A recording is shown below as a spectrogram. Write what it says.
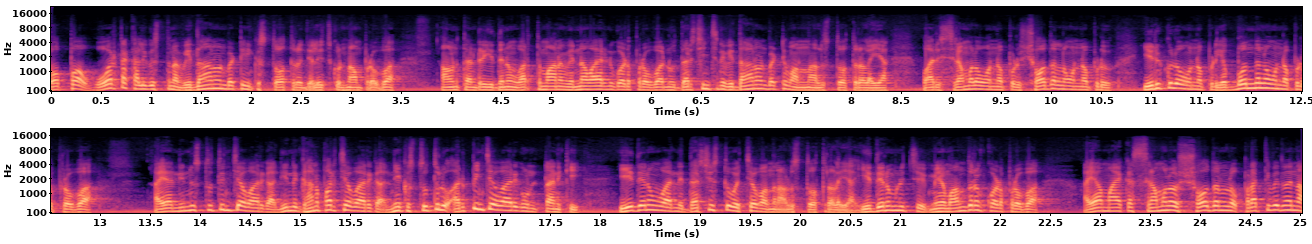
గొప్ప ఊరట కలిగిస్తున్న విధానం బట్టి నీకు స్తోత్రం చెల్లించుకుంటున్నాం ప్రభా. అవును తండ్రి ఈ దినం వర్తమానం విన్నవారిని కూడా ప్రభా నువ్వు దర్శించిన విధానం బట్టి వందనాలు స్తోత్రాలయ్యా వారి శ్రమలో ఉన్నప్పుడు శోధనలో ఉన్నప్పుడు ఇరుకులో ఉన్నప్పుడు ఇబ్బందులు ఉన్నప్పుడు ప్రభా అయా నిన్ను స్తుతించేవారుగా నిన్ను ఘనపరిచేవారుగా నీకు స్థుతులు అర్పించేవారిగా ఉండటానికి ఈ దినం వారిని దర్శిస్తూ వచ్చే వందనాలు స్తోత్రాలయ్యా ఈ దినం నుంచి మేమందరం కూడా ప్రభా అయా మా యొక్క శ్రమలో శోధనలో ప్రతి విధమైన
